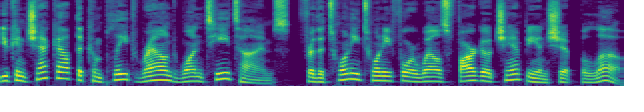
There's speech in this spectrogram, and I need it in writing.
You can check out the complete round 1 tee times for the 2024 Wells Fargo Championship below.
